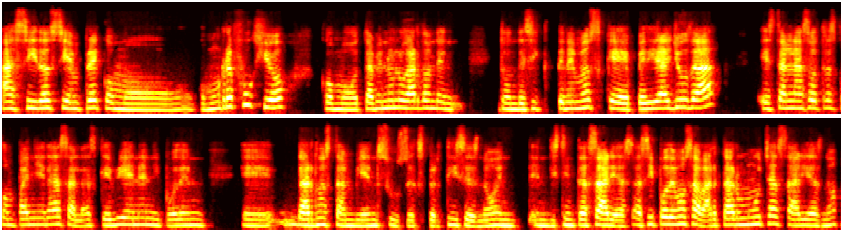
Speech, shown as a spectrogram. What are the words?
ha sido siempre como, como un refugio, como también un lugar donde, donde si tenemos que pedir ayuda, están las otras compañeras a las que vienen y pueden eh, darnos también sus expertices, ¿no? En, distintas áreas. Así podemos abarcar muchas áreas, ¿no?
